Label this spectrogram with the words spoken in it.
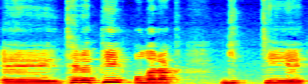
e, terapi olarak gittiği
